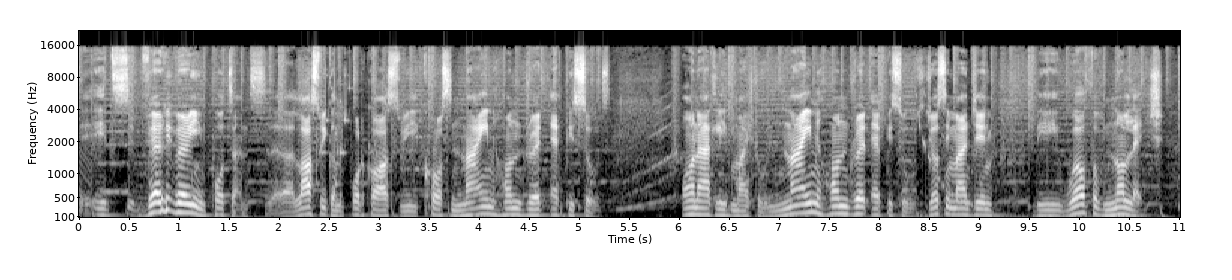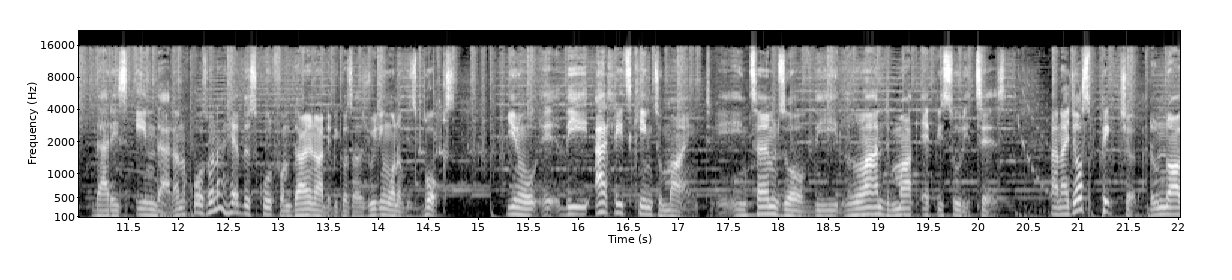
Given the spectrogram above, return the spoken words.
it's very, very important. Uh, last week on the podcast, we crossed 900 episodes on Athlete Maestro. 900 episodes. Just imagine the wealth of knowledge that is in that. And of course, when I heard this quote from Darren Hardy, because I was reading one of his books, you know, eh, the athletes came to mind in terms of the landmark episode it is. And I just pictured, I don't know how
